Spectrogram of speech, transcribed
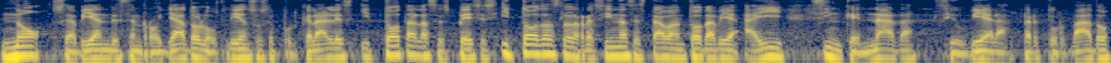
No se habían desenrollado los lienzos sepulcrales y todas las especies y todas las resinas estaban todavía ahí sin que nada se hubiera perturbado,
